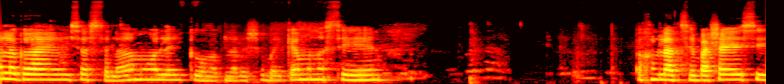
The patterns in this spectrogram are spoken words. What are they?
হ্যালো গাইস আসসালামু আলাইকুম আপনারা সবাই কেমন আছেন? এখন লাঞ্চে বাসায় এসেছি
